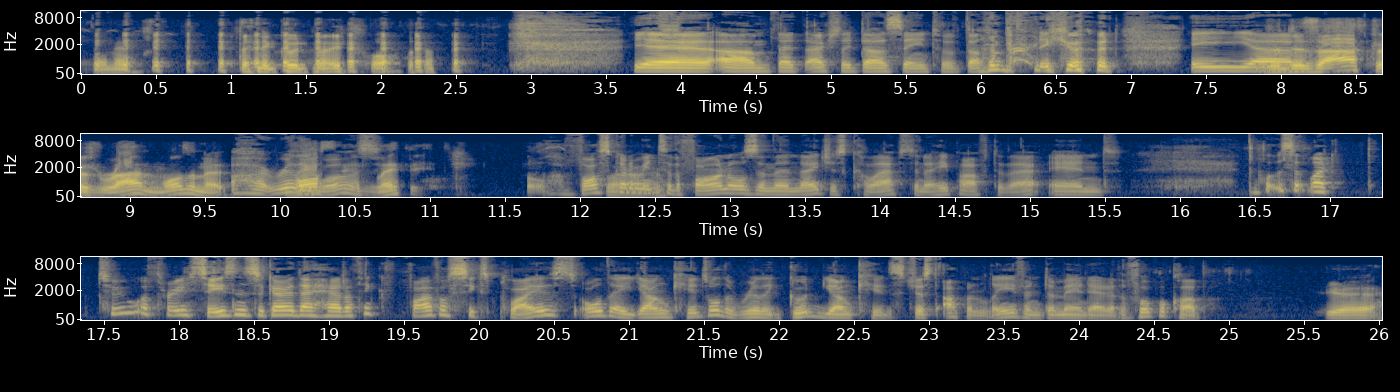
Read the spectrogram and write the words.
been a, been a good move for them. Yeah, um, that actually does seem to have done him pretty good. He, It was uh, a disastrous run, wasn't it? oh, it really Voss was. and. Voss got them into the finals, and then they just collapsed in a heap after that. And what was it like? Two or three seasons ago, they had I think five or six players, all their young kids, all the really good young kids, just up and leave and demand out of the football club. Yeah,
